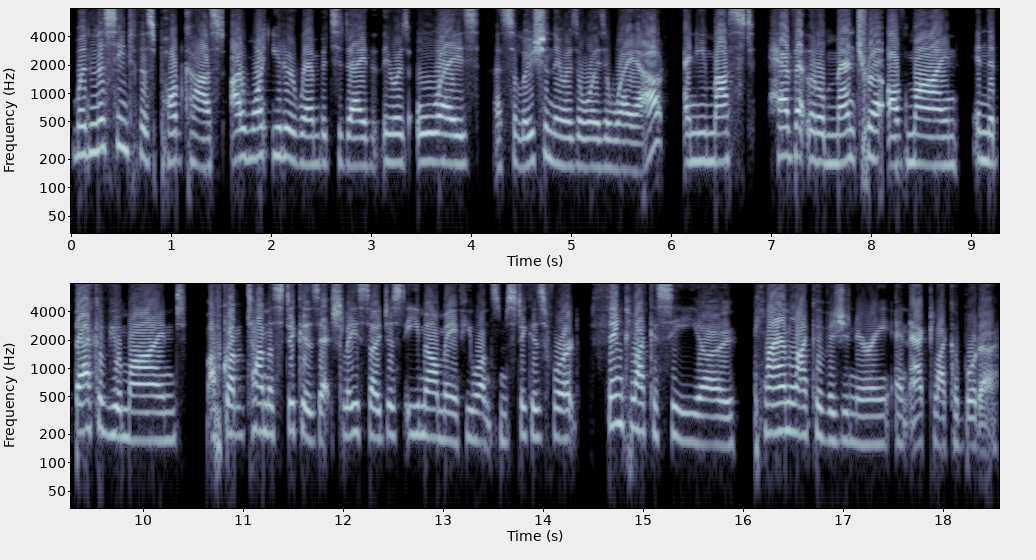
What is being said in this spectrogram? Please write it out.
when listening to this podcast, I want you to remember today that there is always a solution, there is always a way out, and you must have that little mantra of mine in the back of your mind I've got a ton of stickers actually, so just email me if you want some stickers for it. Think like a CEO, plan like a visionary, and act like a Buddha.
